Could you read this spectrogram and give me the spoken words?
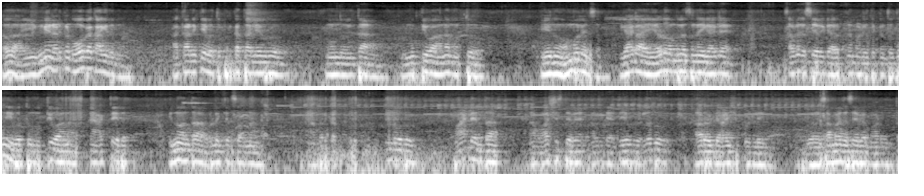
ಹೌದಾ? ಹಿಂಗೆ ನಡ್ಕೊಂಡು ಹೋಗ್ಬೇಕಾಗಿದೆ ನಾವು. ಆ ಕಾರಣಕ್ಕೆ ಇವತ್ತು ಪ್ರಕತ್ತಾಲಿಯವರು ಒಂದು ಇಂಥ ಮುಕ್ತಿ ವಾಹನ ಮತ್ತು ಏನು ಆಂಬುಲೆನ್ಸ್ ಈಗಾಗಲೇ ಎರಡು ಆಂಬುಲೆನ್ಸನ್ನು ಈಗಾಗಲೇ ಸಮಾಜ ಸೇವೆಗೆ ಅರ್ಪಣೆ ಮಾಡಿರ್ತಕ್ಕಂಥದ್ದು ಇವತ್ತು ಮುಕ್ತಿ ವಾಹನ ಆಗ್ತಾ ಇದೆ. ಇನ್ನೂ ಅಂಥ ಒಳ್ಳೆ ಕೆಲಸವನ್ನು ಬರ್ಕೊಂಡು ಮಾಡಲಿ ಅಂತ ನಾವು ಆಶಿಸ್ತೇವೆ. ಅವರಿಗೆ ದೇವರು ಎಲ್ಲದೂ ಆರೋಗ್ಯ ಆಯುಷ್ ಕೊಡಲಿ. ಸಮಾಜ ಸೇವೆ ಮಾಡುವಂಥ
